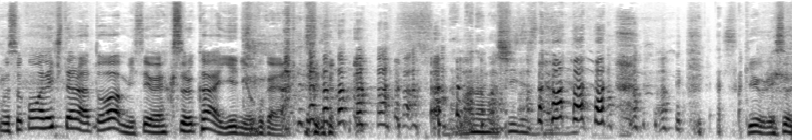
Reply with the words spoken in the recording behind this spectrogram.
もうそこまで来たら、あとは店予約するか、家に呼ぶかや。生々しいですねすっげえ嬉しそう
